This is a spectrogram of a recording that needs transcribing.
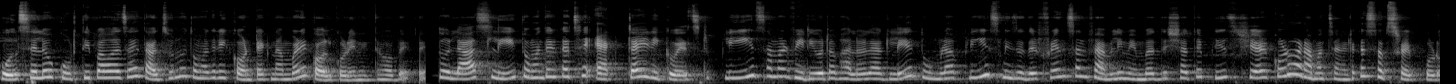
হোলসেলেও কুর্তি পাওয়া যায়, তার জন্য তোমাদের এই কন্ট্যাক্ট নাম্বারে কল করে নিতে হবে। তো লাস্টলি তোমাদের কাছে একটাই রিকোয়েস্ট প্লিজ আমার ভিডিওটা ভালো লাগলে তোমরা প্লিজ নিজেদের ফ্রেন্ডস অ্যান্ড ফ্যামিলি মেম্বারদের সাথে প্লিজ শেয়ার করো আর আমার চ্যানেলটাকে সাবস্ক্রাইব করো।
